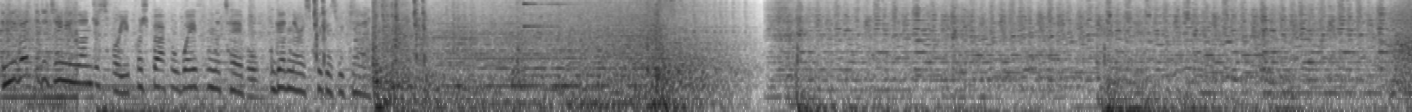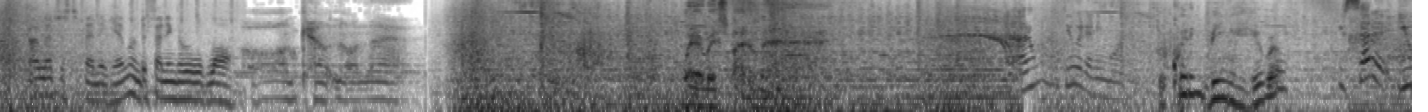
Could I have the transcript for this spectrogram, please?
In the event the detainee lunges for you, push back away from the table. We'll get in there as quick as we can. I'm not just defending him, I'm defending the rule of law. Oh, I'm counting on that. Quitting being a hero? You said it. You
